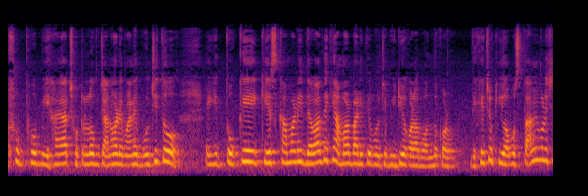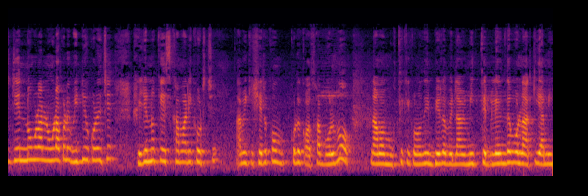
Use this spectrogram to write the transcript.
অসভ্য, বেহায়া, ছোট লোক জানোয়ারে। মানে বলছি তো, এই তোকে কেস কামারি দেওয়া দেখে আমার বাড়িতে বলছে, ভিডিও করা বন্ধ করো। দেখেছ কি অবস্থা? আমি বলেছি, যে নোংরা নোংরা করে ভিডিও করেছে সেই জন্য কেস কামারি করছে। আমি কি সেরকম করে কথা বলব? না, আমার মুখ থেকে কোনোদিন বেরোবে না, আমি মিথ্যে ব্লেম দেবো না কি আমি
